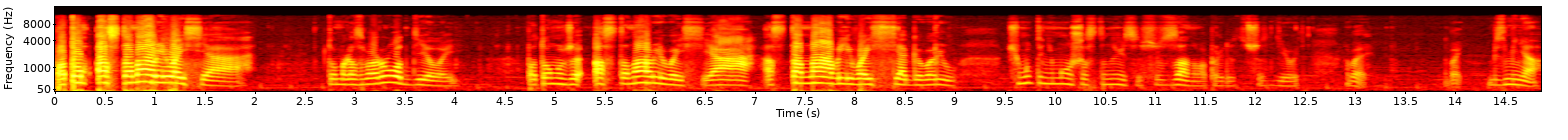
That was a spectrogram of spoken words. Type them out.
Потом останавливайся. Потом разворот делай. Потом уже останавливайся, останавливайся, говорю. Почему ты не можешь остановиться? Все заново придется сейчас делать. Давай, давай, без меня.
